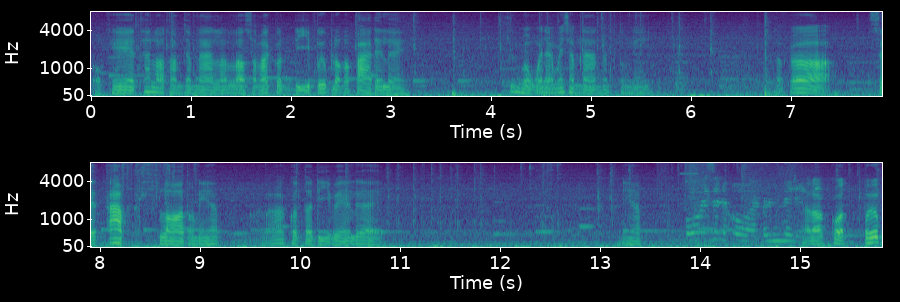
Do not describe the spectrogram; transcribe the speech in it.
โอเค ถ้าเราทำชำนาญแล้วเราสามารถกดดีปุ๊บเราก็ปาได้เลย ซึ่งผมก็ยังไม่ชำนาญครับตรงนี้ แล้วก็เซตอัพรอตรงนี้ครับแล้วก็กดตัวดีไปเรื่อยๆ นี่ครับ Poison orb emitting. แล้วเรากดปุ๊บ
